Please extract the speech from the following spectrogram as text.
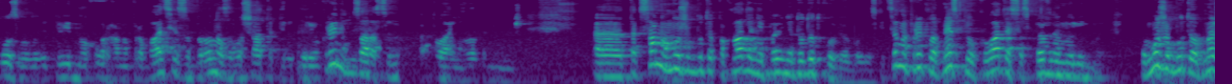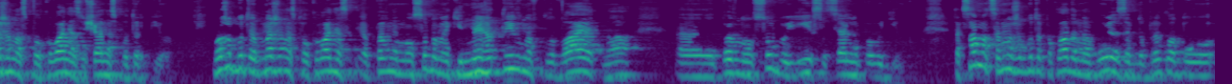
дозволу відповідного органу пробації, заборона залишати територію України. Ну зараз це не актуально, але не менше. Е, Так само можуть бути покладені певні додаткові обов'язки. Це, наприклад, не спілкуватися з певними людьми. То може бути обмежено спілкування, звичайно, з потерпілим. Може бути обмежено спілкування з е, певними особами, які негативно впливають на е, певну особу і її соціальну поведінку. Так само це може бути покладений обов'язок, до прикладу,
